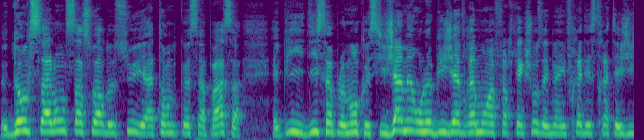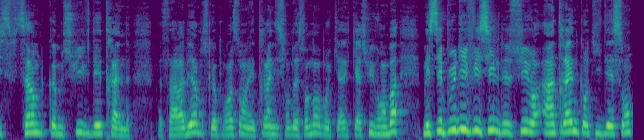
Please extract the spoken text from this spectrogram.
dans le salon, s'asseoir dessus et attendre que ça passe. Et puis il dit simplement que si jamais on l'obligeait vraiment à faire quelque chose, eh bien il ferait des stratégies simples comme suivre des trends. Ben, ça va bien parce que pour l'instant les trends ils sont descendants donc il y a qu'à suivre en bas. Mais c'est plus difficile de suivre un trend quand il descend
